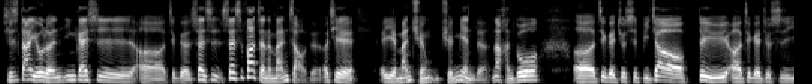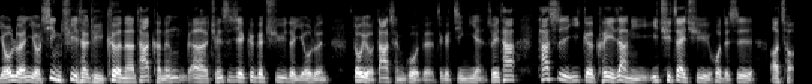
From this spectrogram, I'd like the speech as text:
其实搭游轮应该是呃这个算是算是发展的蛮早的，而且也蛮全全面的。那很多呃这个就是比较对于呃这个就是邮轮有兴趣的旅客呢，他可能呃全世界各个区域的邮轮都有搭乘过的这个经验，所以它它是一个可以让你一去再去，或者是呃重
